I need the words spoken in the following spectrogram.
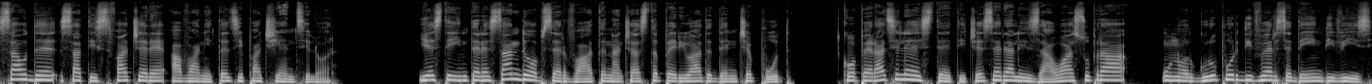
sau de satisfacere a vanității pacienților. Este interesant de observat în această perioadă de început Cooperațiile estetice se realizau asupra unor grupuri diverse de indivizi,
